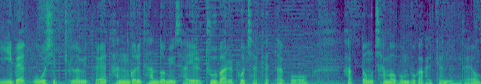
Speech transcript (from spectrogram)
250km의 단거리 탄도미사일 두 발을 포착했다고 합동참모본부가 밝혔는데요.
